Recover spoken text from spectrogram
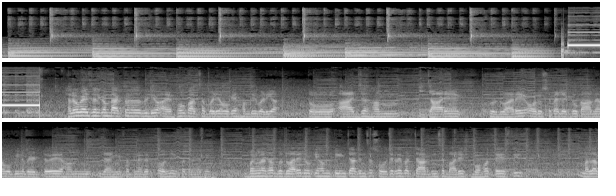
Hello guys welcome back to another video I hope आप सब बढ़िया हो गए हम भी बढ़िया। तो आज हम जा रहे हैं गुरुद्वारे और उससे पहले एक दो काम है, वो भी निबेटते हुए हम जाएँगे फतेहनगर, और नहीं, फतेहनगर नहीं, बंगला साहब गुरुद्वारे, जो कि हम तीन चार दिन से सोच रहे थे बट चार दिन से बारिश बहुत तेज़ थी। मतलब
